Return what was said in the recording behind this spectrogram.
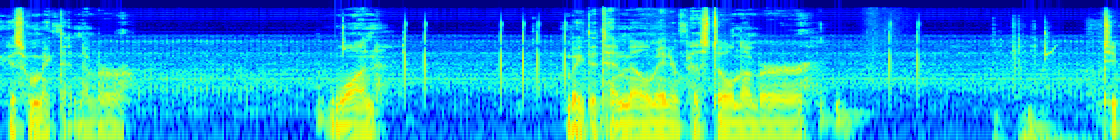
I guess we'll make that number... One. Make the 10 millimeter pistol number... Two.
